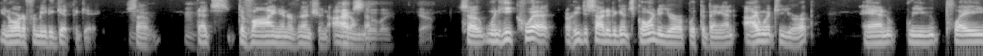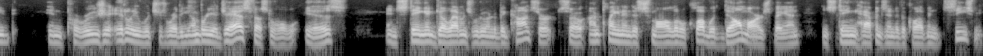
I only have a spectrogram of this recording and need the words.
in order for me to get the gig. So Mhm. that's divine intervention. I don't know. Absolutely. Yeah. So when he quit or he decided against going to Europe with the band, I went to Europe and we played in Perugia, Italy, which is where the Umbria Jazz Festival is. And Sting and Gil Evans were doing a big concert. So I'm playing in this small little club with Delmar's band, and Sting happens into the club and sees me.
